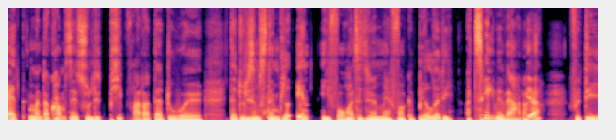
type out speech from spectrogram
at man, der kom sådan et solidt pip fra dig, da du, øh, da du ligesom stemplede ind i forhold til det der med fuckability og tv-værter. Ja. Fordi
